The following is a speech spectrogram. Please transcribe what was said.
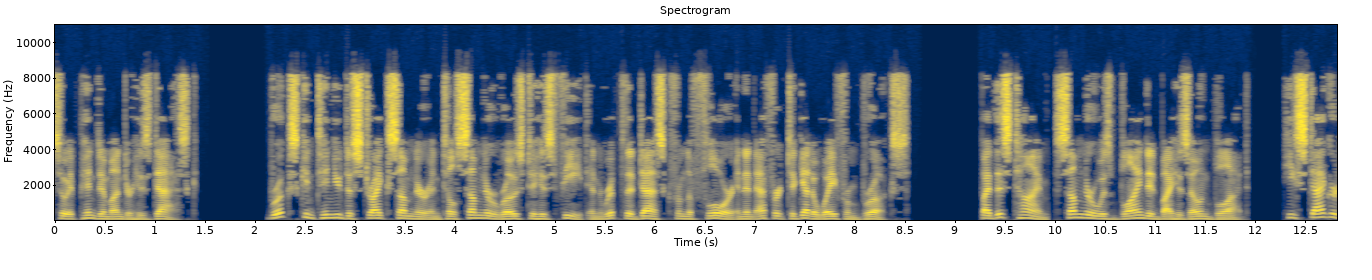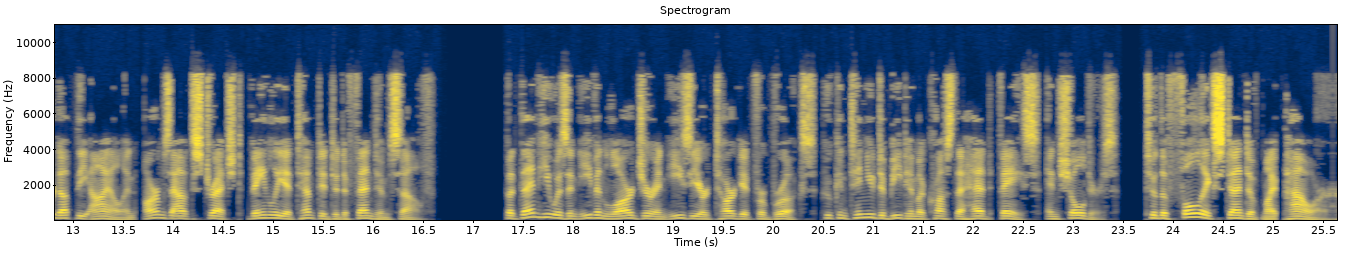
so it pinned him under his desk. Brooks continued to strike Sumner until Sumner rose to his feet and ripped the desk from the floor in an effort to get away from Brooks. By this time, Sumner was blinded by his own blood. He staggered up the aisle and, arms outstretched, vainly attempted to defend himself. But then he was an even larger and easier target for Brooks, who continued to beat him across the head, face, and shoulders, "...to the full extent of my power."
